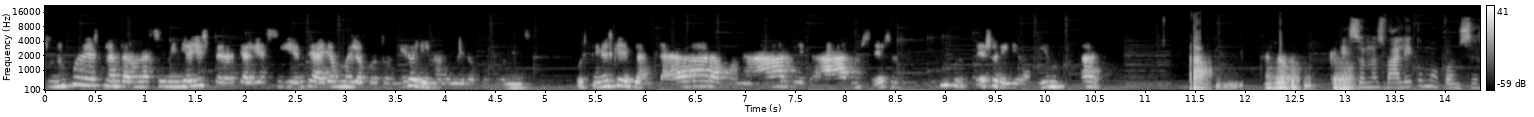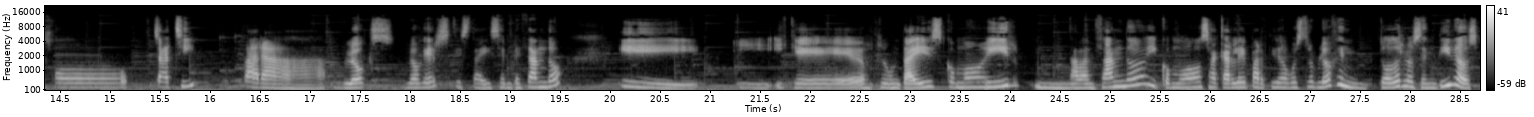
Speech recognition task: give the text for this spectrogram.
tú no puedes plantar una semilla y esperar que al día siguiente haya un melocotonero lleno de melocotones pues tienes que plantar, abonar, regar, no sé, eso es un proceso que lleva tiempo. Eso nos vale como consejo chachi para blogs, bloggers que estáis empezando y, y, que os preguntáis cómo ir avanzando y cómo sacarle partido a vuestro blog en todos los sentidos.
